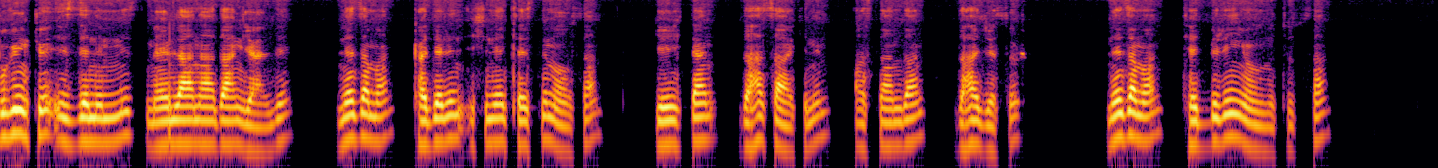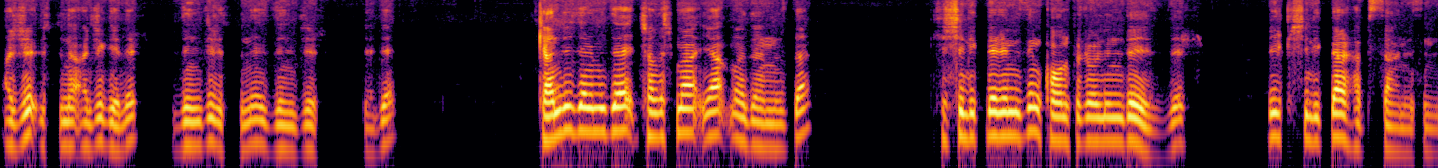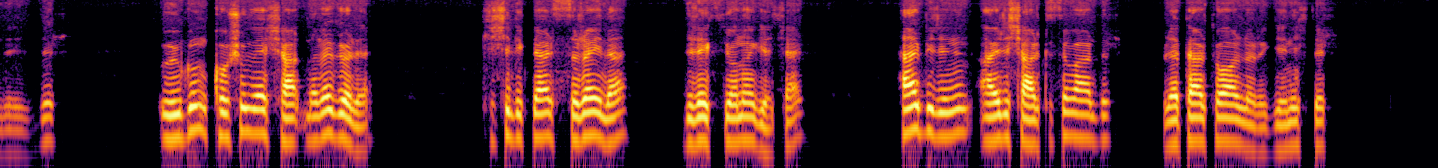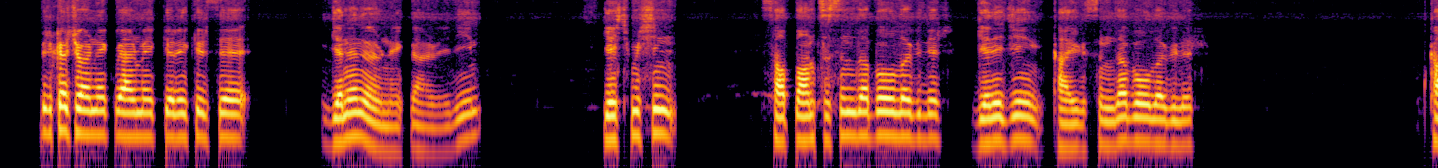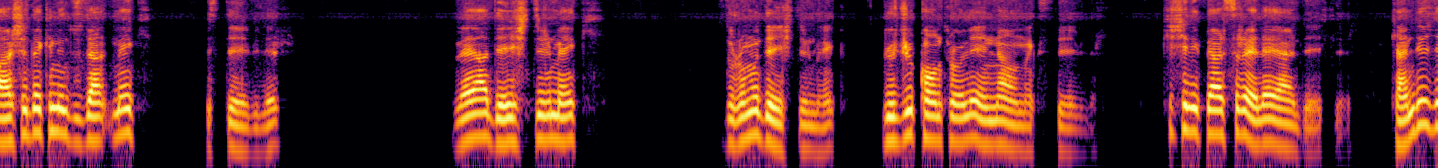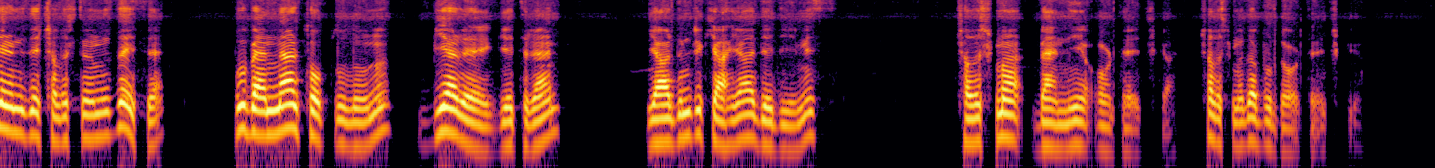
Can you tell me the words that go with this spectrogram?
Bugünkü izlenimimiz Mevlana'dan geldi. Ne zaman kaderin işine teslim olsam, geyikten daha sakinim, aslandan daha cesur. Ne zaman tedbirin yolunu tutsam, acı üstüne acı gelir, zincir üstüne zincir dedi. Kendi üzerimize çalışma yapmadığımızda kişiliklerimizin kontrolündeyizdir. Bir kişilikler hapishanesindeyizdir. Uygun koşul ve şartlara göre kişilikler sırayla direksiyona geçer. Her birinin ayrı şarkısı vardır. Repertuarları geniştir. Birkaç örnek vermek gerekirse genel örnekler vereyim. Geçmişin saplantısında boğulabilir, geleceğin kaygısında boğulabilir. Karşıdakini düzeltmek isteyebilir veya değiştirmek, durumu değiştirmek, gücü kontrolü eline almak isteyebilir. Kişilikler sırayla yer değiştirir. Kendi üzerimize çalıştığımızda ise bu benler topluluğunu bir araya getiren yardımcı kahya dediğimiz çalışma benliği ortaya çıkar. Çalışma da burada ortaya çıkıyor.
